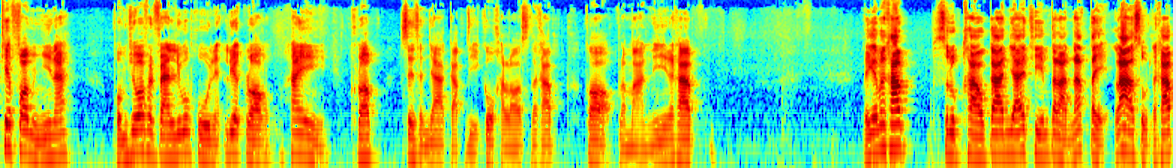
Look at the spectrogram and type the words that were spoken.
เทียบฟอร์มอย่างนี้นะ ผมเชื่อว่าแฟนๆลิเวอร์พูลเนี่ยเรียกร้องให้ครอปเซ็นสัญญากับดีโก้คาร์ลอสนะครับ ก็ประมาณนี้นะครับ เป็นไงบ้างครับ สรุปข่าวการย้ายทีมตลาดนักเตะล่าสุดนะครับ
